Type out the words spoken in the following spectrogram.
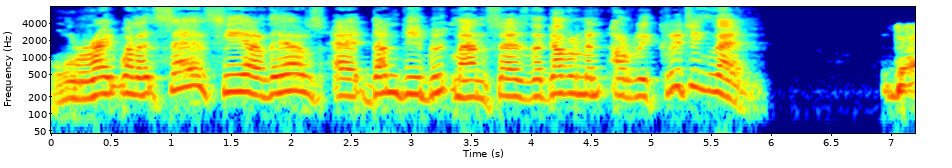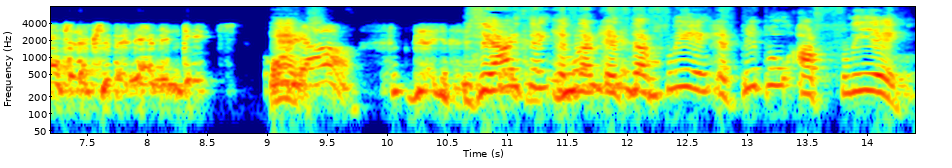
All right. Well, it says here, there's uh, Dundee Bootman says the government are recruiting them. Yes, they're recruiting them indeed. Oh, they are. You see, I think if they're if they're fleeing, if people are fleeing,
